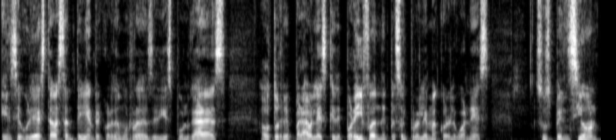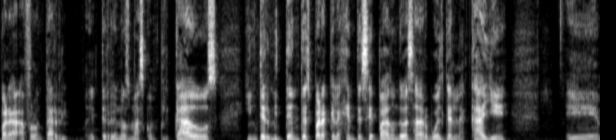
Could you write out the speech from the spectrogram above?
en seguridad está bastante bien. Recordemos ruedas de 10 pulgadas, autorreparables, que por ahí fue donde empezó el problema con el One S. Suspensión para afrontar eh, terrenos más complicados, intermitentes para que la gente sepa a dónde vas a dar vuelta en la calle. Eh,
